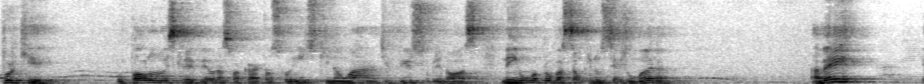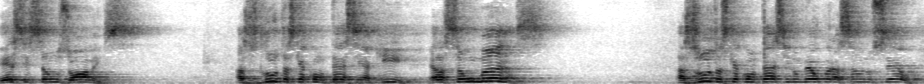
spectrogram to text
Por quê? O Paulo não escreveu na sua carta aos Coríntios que não há de vir sobre nós nenhuma provação que não seja humana? Amém? Amém? Esses são os homens. As lutas que acontecem aqui, elas são humanas. As lutas que acontecem no meu coração e no seu,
